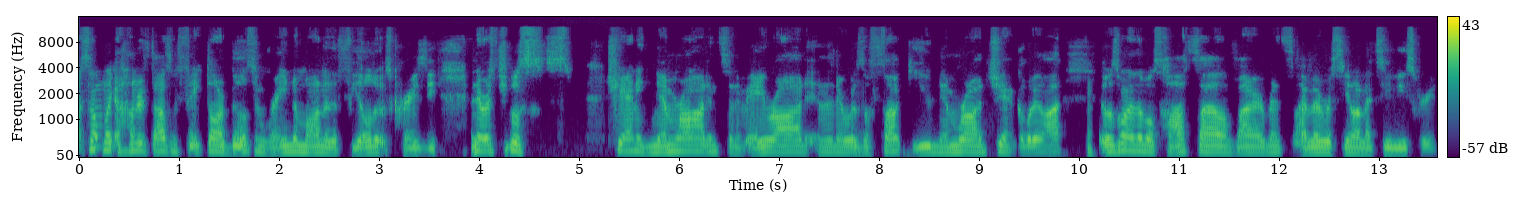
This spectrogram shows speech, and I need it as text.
something like a hundred thousand fake dollar bills and rained them onto the field. It was crazy. And there was people s- chanting Nimrod instead of A Rod. And then there was a fuck you Nimrod chant going on. It was one of the most hostile environments I've ever seen on a TV screen.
